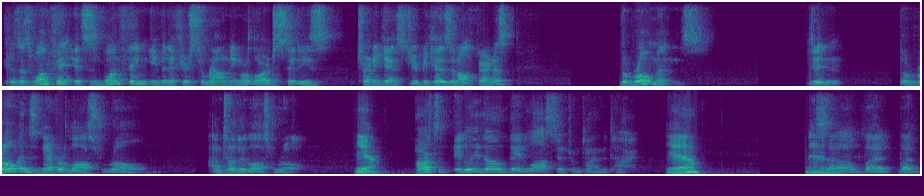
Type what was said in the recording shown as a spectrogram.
Because it's one thing. It's one thing, even if your surrounding or large cities turn against you. Because in all fairness, the Romans didn't. The Romans never lost Rome until they lost Rome. Yeah. Parts of Italy, though, they've lost it from time to time. Yeah. Yeah. So, but but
